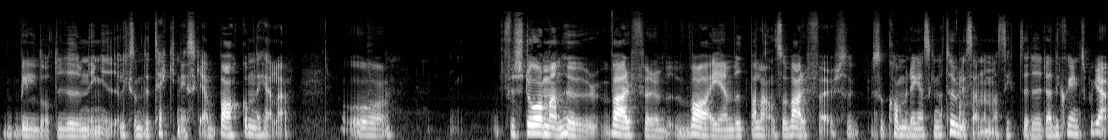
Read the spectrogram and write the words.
bildåtergivning i liksom det tekniska bakom det hela. Och förstår man hur, varför, vad är en vit balans och varför så, så kommer det ganska naturligt sen när man sitter i redigeringsprogram.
